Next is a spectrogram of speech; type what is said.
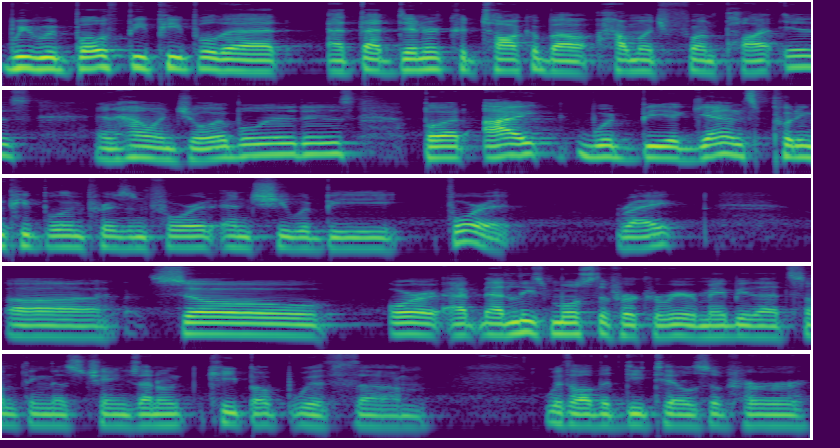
we would both be people that at that dinner could talk about how much fun pot is and how enjoyable it is, but I would be against putting people in prison for it and she would be for it, right? Uh, so or at, at, least most of her career, maybe that's something that's changed. I don't keep up with um, with all the details of her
